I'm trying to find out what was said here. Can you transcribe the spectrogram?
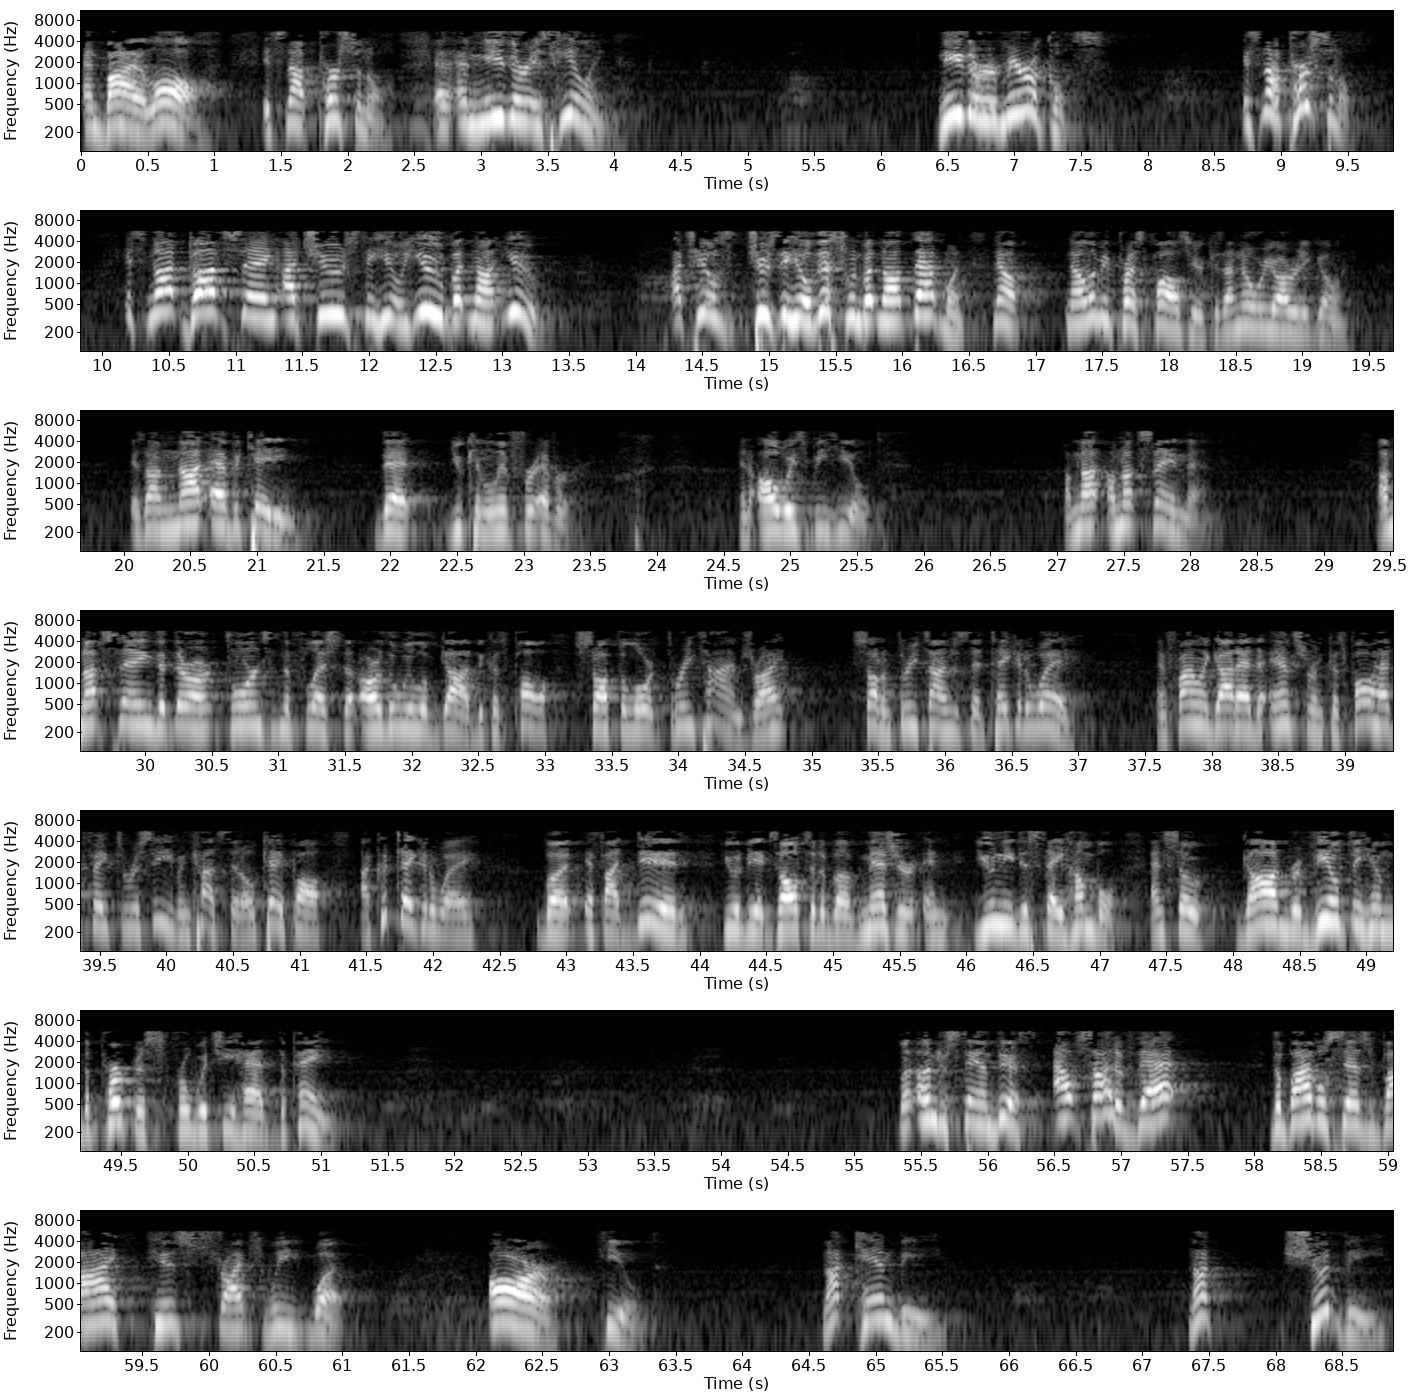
and by a law. It's not personal, and, and neither is healing. Neither are miracles. It's not personal. It's not God saying, I choose to heal you, but not you. I choose, to heal this one, but not that one. Now, now let me press pause here because I know where you're already going. Is I'm not advocating that you can live forever and always be healed. I'm not, I'm not saying that. I'm not saying that there aren't thorns in the flesh that are the will of God because Paul sought the Lord three times, right? He sought him three times and said, Take it away. And finally, God had to answer him because Paul had faith to receive. And God said, Okay, Paul, I could take it away, but if I did, you would be exalted above measure, and you need to stay humble. And so God revealed to him the purpose for which he had the pain. But understand this outside of that, the Bible says, by his stripes we what? Are healed. Not can be, not should be,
